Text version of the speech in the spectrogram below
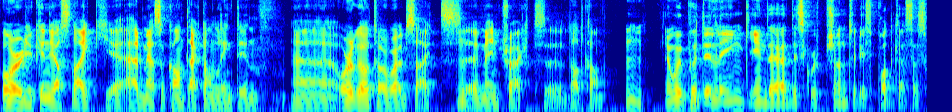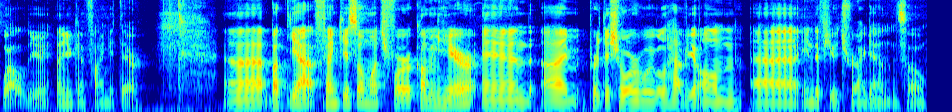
Or you can just like add me as a contact on LinkedIn uh, or go to our website, Hmm. uh, maintrack.com. Mm. And we put the link in the description to this podcast as well, you, and you can find it there. Uh, but yeah, thank you so much for coming here, and I'm pretty sure we will have you on uh, in the future again. So,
